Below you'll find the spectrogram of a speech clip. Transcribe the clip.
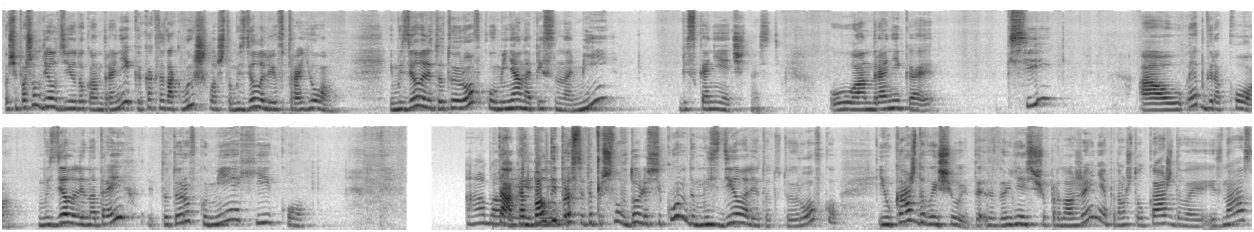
В общем, пошел делать ее только Андроник, и как-то так вышло, что мы сделали ее втроем. И мы сделали татуировку, у меня написано «Ми», бесконечность. У Андроника Кси, а у Эдгара Ко. Мы сделали на троих татуировку Мехико. Обалдеть. Так, от балды просто это пришло в долю секунды, мы сделали эту татуировку, и у каждого еще, есть еще продолжение, потому что у каждого из нас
